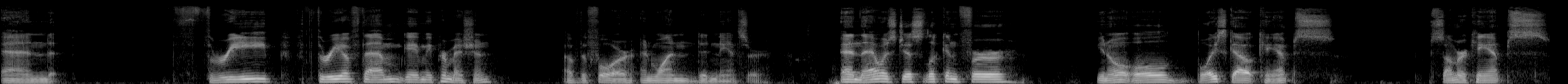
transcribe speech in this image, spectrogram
And three three of them gave me permission of the four, and one didn't answer. And that was just looking for, you know, old Boy Scout camps, summer camps,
